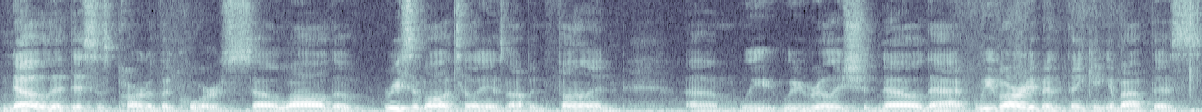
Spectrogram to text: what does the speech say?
know that this is part of the course. So while the recent volatility has not been fun, um, we, we really should know that we've already been thinking about this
